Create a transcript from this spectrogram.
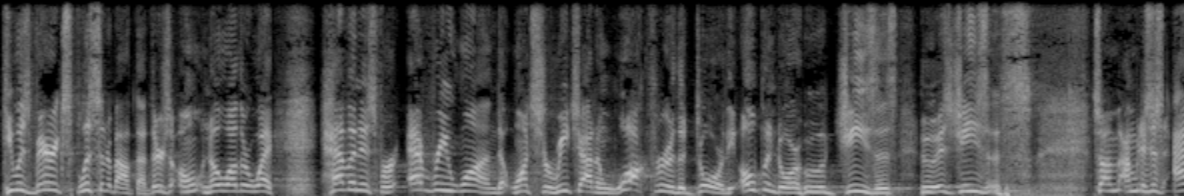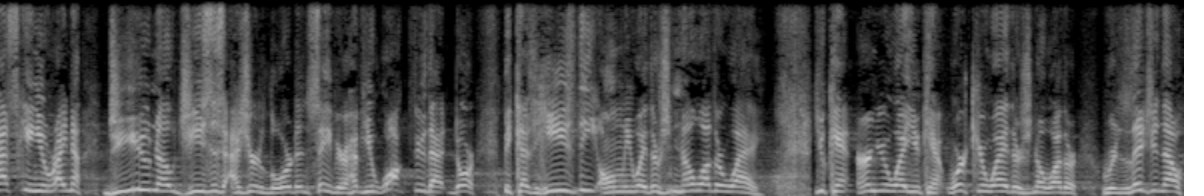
He was very explicit about that. There's no other way. Heaven is for everyone that wants to reach out and walk through the door, the open door, who Jesus, who is Jesus. So I'm, I'm, just asking you right now, do you know Jesus as your Lord and Savior? Have you walked through that door? Because He's the only way. There's no other way. You can't earn your way. You can't work your way. There's no other religion that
